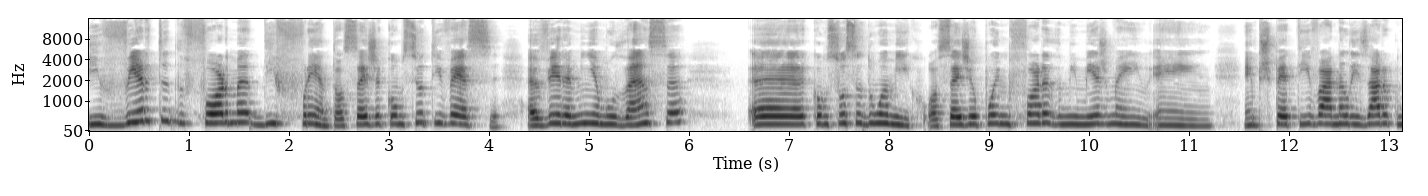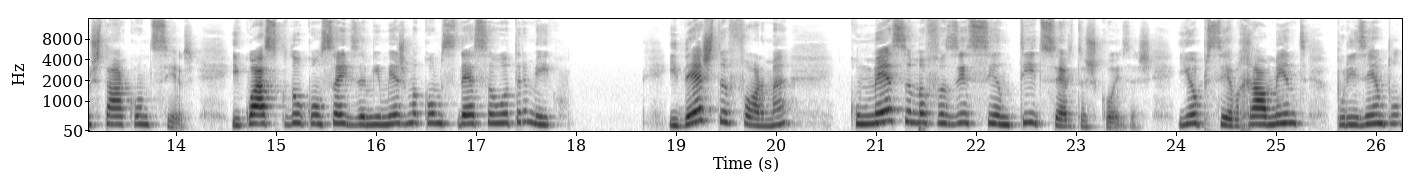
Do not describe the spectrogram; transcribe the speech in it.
e ver-te de forma diferente, ou seja, como se eu tivesse a ver a minha mudança uh, como se fosse a de um amigo, ou seja, eu ponho-me fora de mim mesma em, em, em perspectiva a analisar o que me está a acontecer e quase que dou conselhos a mim mesma como se desse a outro amigo. E desta forma começa-me a fazer sentido certas coisas. E eu percebo realmente, por exemplo,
